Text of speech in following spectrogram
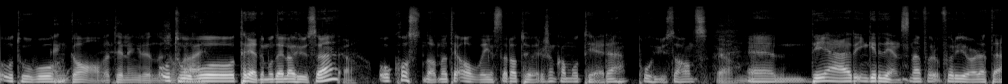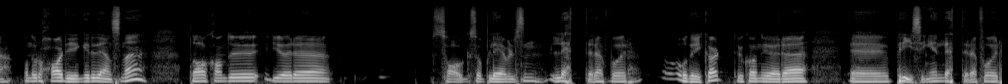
Otovo En gave til en gründer Otovo 3D-modell av huset. Ja og kostnadene til alle installatører som kan montere på huset hans. Ja. Eh, det er ingrediensene for, for, å gjøre dette. Og når du har de ingrediensene, da kan du gjøre salgsopplevelsen lettere for Odd-Rikard. Du kan gjøre prisingen lettere for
